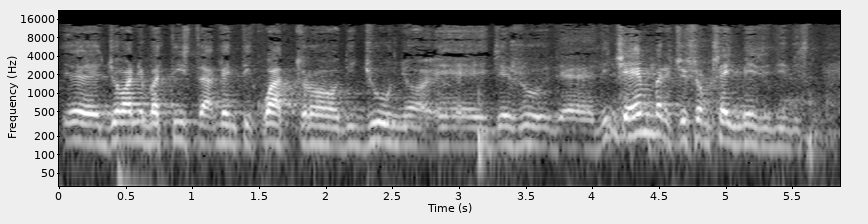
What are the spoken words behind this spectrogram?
eh, Giovanni Battista 24 di giugno e Gesù eh, dicembre, ci sono sei mesi di distanza.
